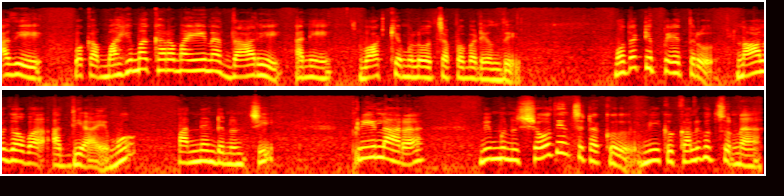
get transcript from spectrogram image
అది ఒక మహిమకరమైన దారి అని వాక్యములో చెప్పబడి ఉంది. మొదటి పేతురు నాలుగవ అధ్యాయము పన్నెండు నుంచి ప్రియులార మిమ్మను శోధించుటకు మీకు కలుగుచున్న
